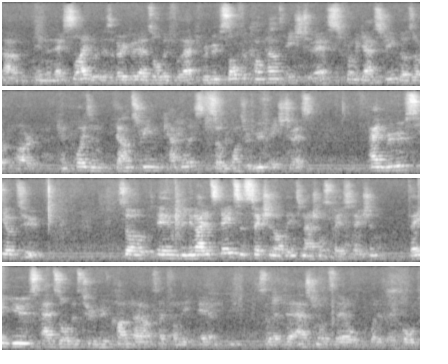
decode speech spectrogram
um, in the next slide. There's a very good adsorbent for that. Remove sulfur compounds, H2S, from a gas stream. Those are, are can poison downstream catalysts, so we want to remove H2S. And remove CO2. So in the United States, section of the International Space Station, they use adsorbents to remove carbon dioxide from the air so that the astronauts there, or whatever they're called,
